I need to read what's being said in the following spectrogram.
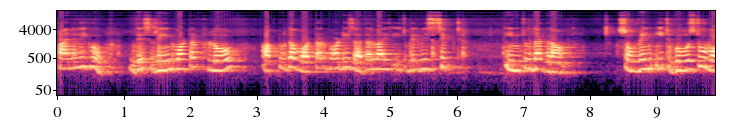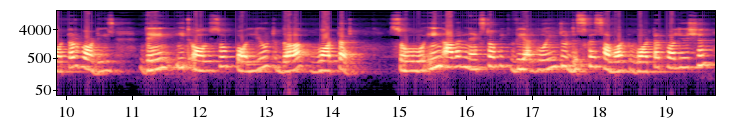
finally go? This rainwater flow up to the water bodies otherwise it will be sipped into the ground so when it goes to water bodies, then it also pollute the water. So in our next topic, we are going to discuss about water pollution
